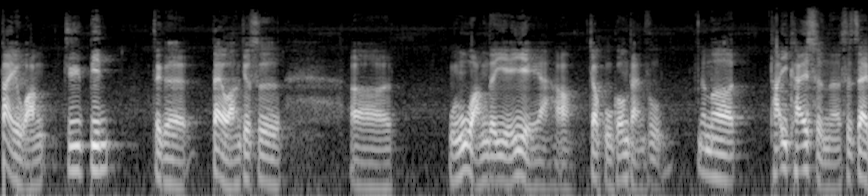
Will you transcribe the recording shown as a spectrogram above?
代王居宾，这个代王就是呃文王的爷爷呀，啊。”叫古公胆父，那么他一开始呢是在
